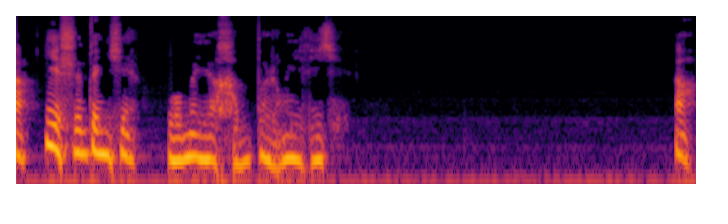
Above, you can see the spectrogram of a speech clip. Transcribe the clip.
啊，一时顿现，我们也很不容易理解。啊，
